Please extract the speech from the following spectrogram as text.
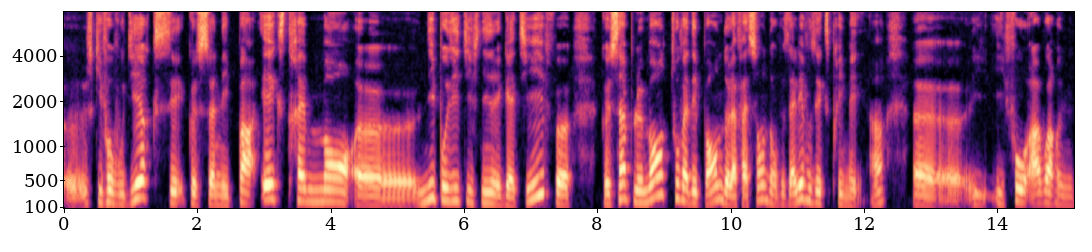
euh, ce qu'il faut vous dire c'est que ce n'est pas extrêmement euh, ni positif ni négatif, euh, que simplement tout va dépendre de la façon dont vous allez vous exprimer. Hein. il faut avoir une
